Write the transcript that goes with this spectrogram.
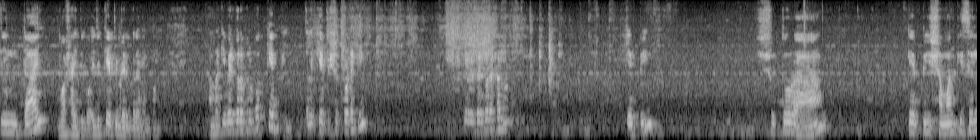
তিনটাই বসাই দিব। এই যে কেপি বের করে ফেলব। আমরা কি বের করে ফেলব? কেপি তাহলে কেপি সূত্রটা কি? কেপি বের করে ফেলো। কেপি সুতরাং কেপি সমান কি ছিল?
